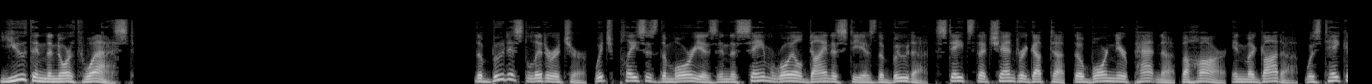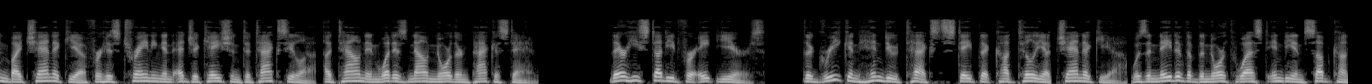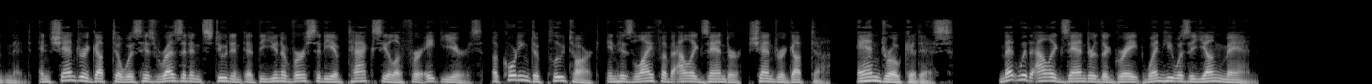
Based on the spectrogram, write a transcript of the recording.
Youth in the Northwest The Buddhist literature, which places the Mauryas in the same royal dynasty as the Buddha, states that Chandragupta, though born near Patna Bihar in Magadha, was taken by Chanakya for his training and education to Taxila, a town in what is now northern Pakistan. There he studied for eight years. The Greek and Hindu texts state that Kautilya Chanakya was a native of the northwest Indian subcontinent, and Chandragupta was his resident student at the University of Taxila for eight years. According to Plutarch, in his Life of Alexander, Chandragupta Androchatus met with Alexander the Great when he was a young man,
